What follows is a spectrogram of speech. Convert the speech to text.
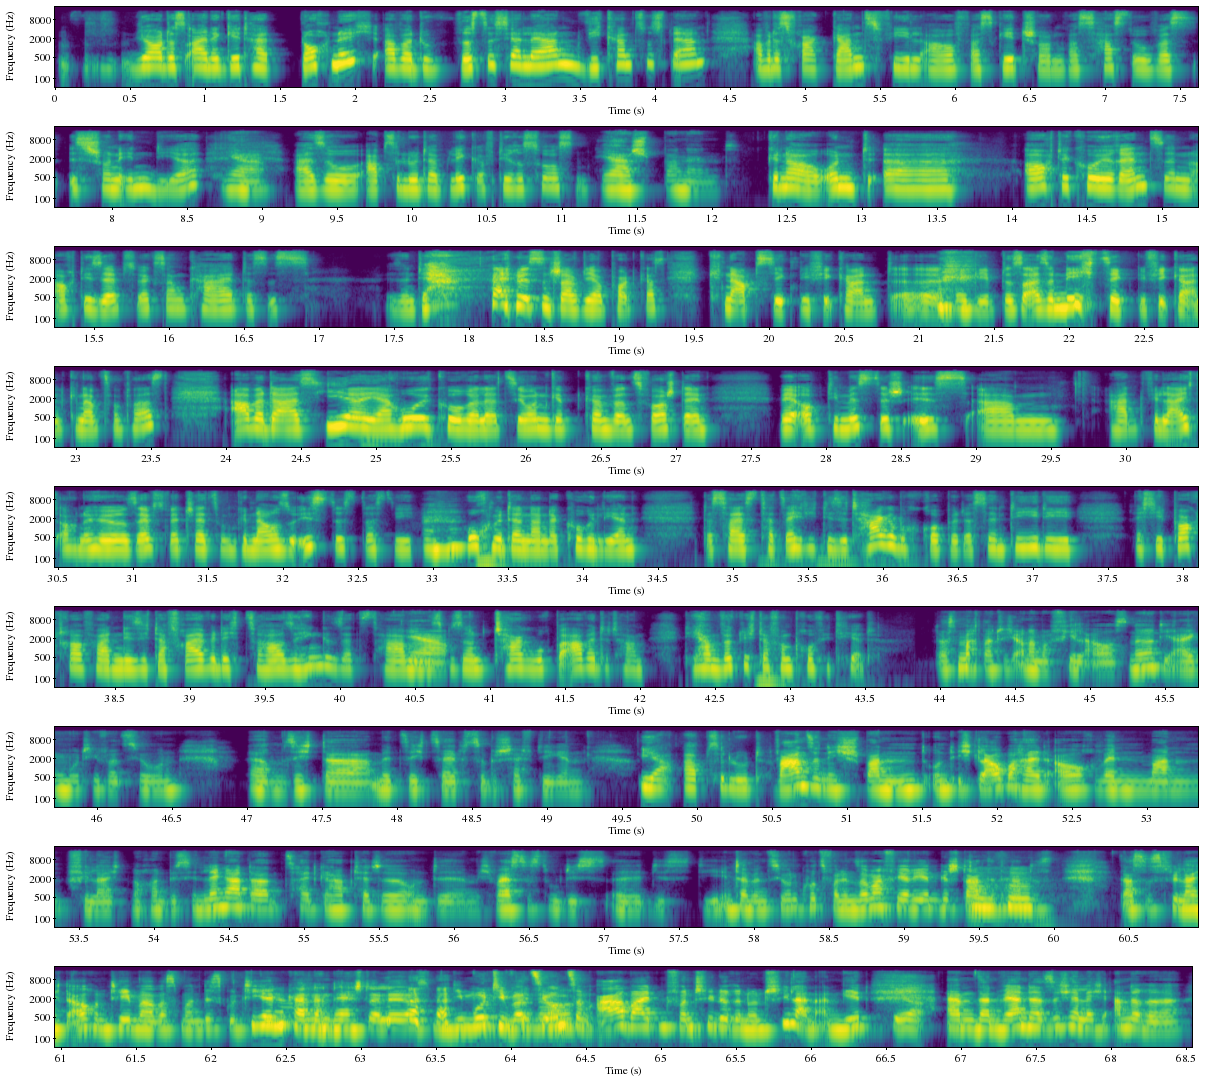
ja, das eine geht halt doch nicht, aber du wirst es ja lernen. Wie kannst du es lernen? Aber das fragt ganz viel auf, was geht schon? Was hast du? Was ist schon in dir? Ja. Also absoluter Blick auf die Ressourcen. Ja, spannend. Genau. Und äh, auch der Kohärenz und auch die Selbstwirksamkeit, das ist wir sind ja ein wissenschaftlicher Podcast, knapp signifikant äh, Ergebnis, also nicht signifikant knapp verpasst. Aber da es hier ja hohe Korrelationen gibt, können wir uns vorstellen, wer optimistisch ist, ähm, hat vielleicht auch eine höhere Selbstwertschätzung. Genauso ist es, dass die mhm. hoch miteinander korrelieren. Das heißt tatsächlich diese Tagebuchgruppe, das sind die, die richtig Bock drauf hatten, die sich da freiwillig zu Hause hingesetzt haben, ja. das wie so ein Tagebuch bearbeitet haben. Die haben wirklich davon profitiert. Das macht natürlich auch nochmal viel aus, ne? Die Eigenmotivation ähm, sich da mit sich selbst zu beschäftigen. Ja, absolut. Wahnsinnig spannend. Und ich glaube halt auch, wenn man vielleicht noch ein bisschen länger da Zeit gehabt hätte und ähm, ich weiß, dass du dies, äh, dies, die Intervention kurz vor den Sommerferien gestartet mhm. hattest, das ist vielleicht auch ein Thema, was man diskutieren ja. kann an der Stelle, was die Motivation genau. zum Arbeiten von Schülerinnen und Schülern angeht. Ja. Ähm, dann wären da sicherlich andere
